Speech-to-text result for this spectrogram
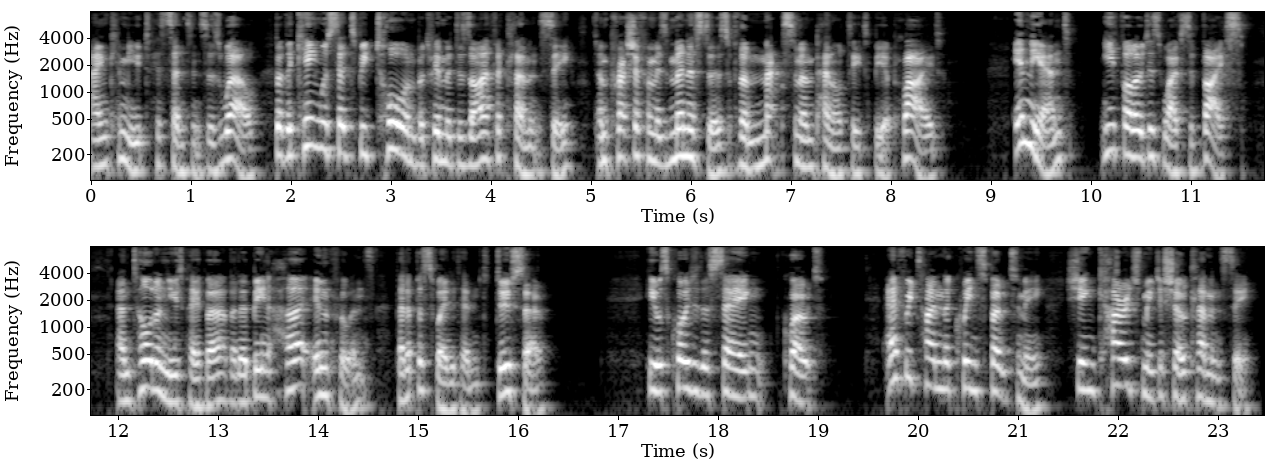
and commute his sentence as well. But the king was said to be torn between the desire for clemency and pressure from his ministers for the maximum penalty to be applied. In the end, he followed his wife's advice and told a newspaper that it had been her influence that had persuaded him to do so. He was quoted as saying, quote, Every time the Queen spoke to me, she encouraged me to show clemency.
